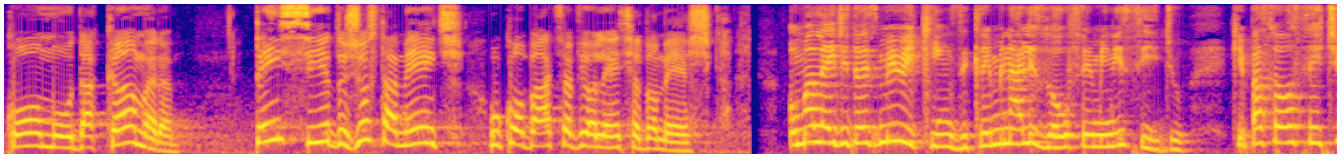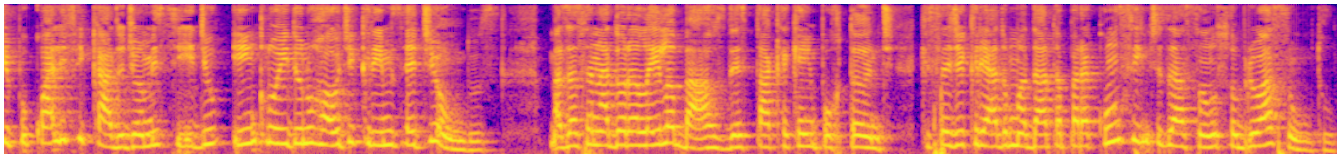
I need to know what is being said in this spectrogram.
como da Câmara, tem sido justamente o combate à violência doméstica. Uma lei de 2015 criminalizou o feminicídio, que passou a ser tipo qualificado de homicídio e incluído no rol de crimes hediondos. Mas a senadora Leila Barros destaca que é importante que seja criada uma data para conscientização sobre o assunto.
